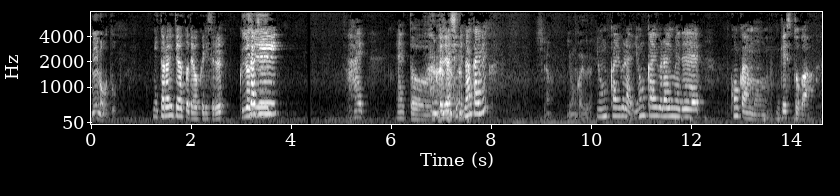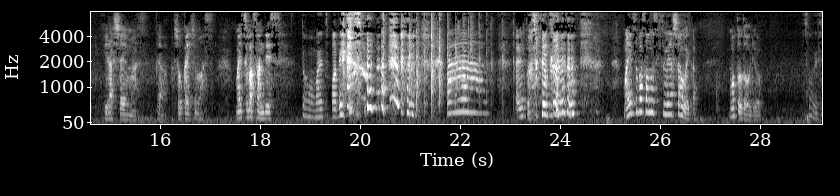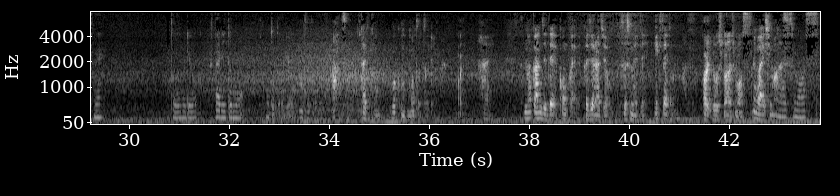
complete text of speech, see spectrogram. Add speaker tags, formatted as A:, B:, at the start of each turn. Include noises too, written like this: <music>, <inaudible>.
A: メイマオと。
B: ニトロイテオトでお送りする
A: クジラジ
B: ジはい。えっ、とクジラジ何回目？
A: 知らん。4回ぐらい
B: ?4 回ぐらい。4回ぐらい目で今回もゲストがいらっしゃいます。じゃあ紹介します。前つばさんです。
C: どうも、まゆつぱです。<laughs>
B: あー。ありがとうございます。前つばさんの説明はした方がいいかな。元同僚。
C: そうですね。同僚、二人とも元同
B: あそう2人とも僕も元同僚。
A: はい、
B: はい。そんな感じで今回クジラジオを進めていきたいと思います。
A: はい、よろしくお願いします。
B: お願いし
C: 僚。お願い
B: ます。
C: します。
